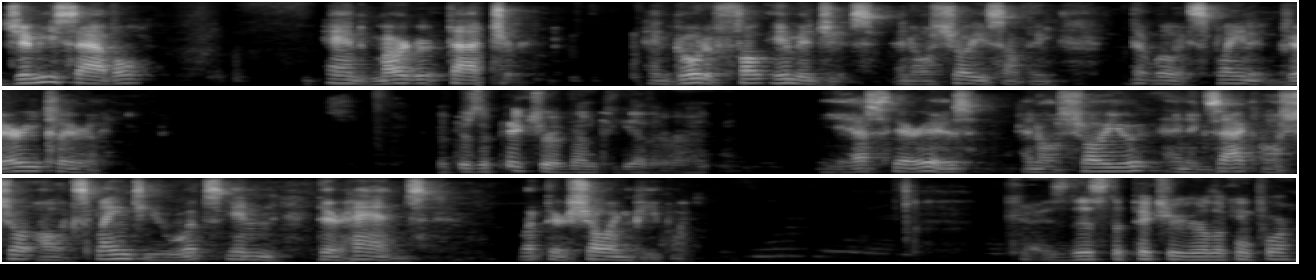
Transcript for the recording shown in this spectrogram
Jimmy Savile and Margaret Thatcher and go to fo- images, and I'll show you something that will explain it very clearly. But there's a picture of them together, right? Yes, there is. And I'll show you an exact, I'll show, I'll explain to you what's in their hands, what they're showing people. Okay, is this the picture you're looking for?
